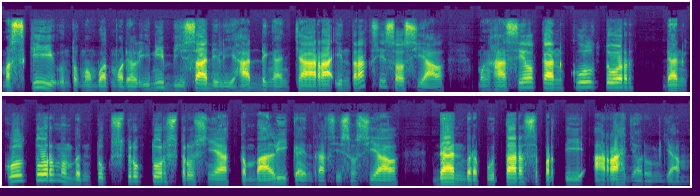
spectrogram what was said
Meski untuk membuat model ini bisa dilihat dengan cara interaksi sosial menghasilkan kultur dan kultur membentuk struktur seterusnya kembali ke interaksi sosial dan berputar seperti arah jarum jam.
